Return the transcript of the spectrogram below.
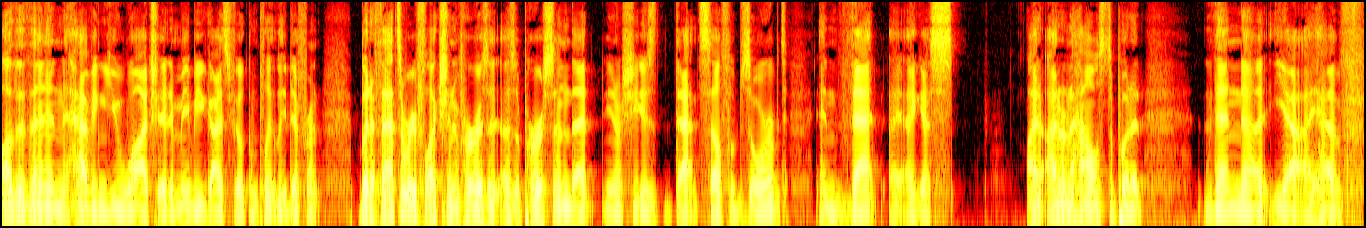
other than having you watch it and maybe you guys feel completely different. But if that's a reflection of her as a, as a person that you know she is that self-absorbed and that i, I guess I, I don't know how else to put it then uh, yeah i have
